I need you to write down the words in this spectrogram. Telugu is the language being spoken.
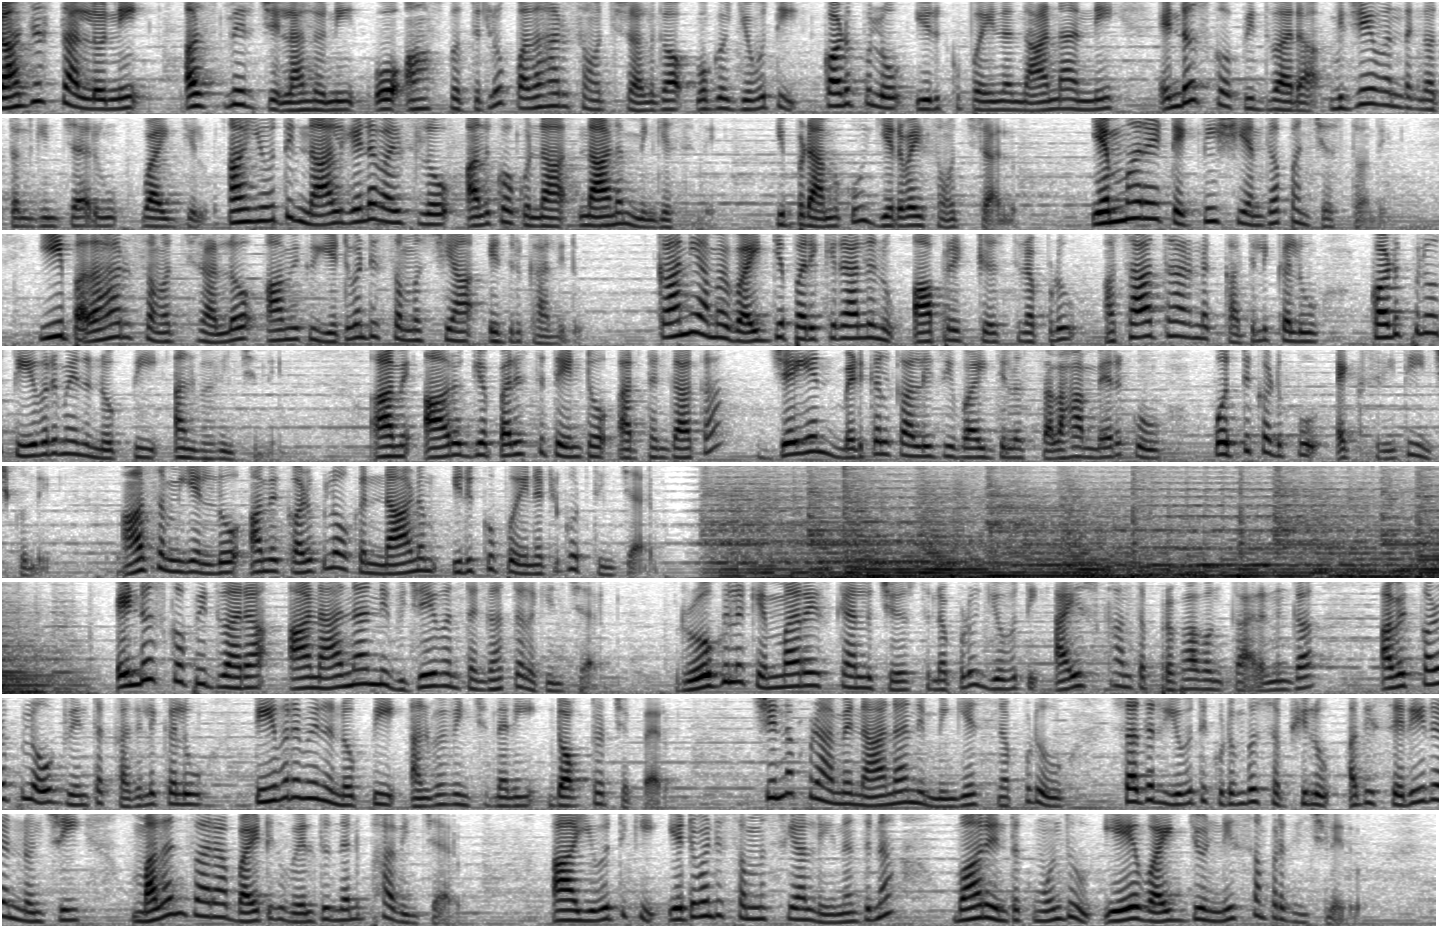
రాజస్థాన్లోని అజ్మీర్ జిల్లాలోని ఓ ఆసుపత్రిలో పదహారు సంవత్సరాలుగా ఒక యువతి కడుపులో ఇరుక్కుపోయిన నాణాన్ని ఎండోస్కోపీ ద్వారా విజయవంతంగా తొలగించారు వైద్యులు. ఆ యువతి నాలుగేళ్ళ వయసులో అనుకోకుండా నాణం మింగేసింది. ఇప్పుడు ఆమెకు ఇరవై సంవత్సరాలు. ఎంఆర్ఐ టెక్నీషియన్గా పనిచేస్తోంది. ఈ పదహారు సంవత్సరాల్లో ఆమెకు ఎటువంటి సమస్య ఎదురు కాలేదు కానీ ఆమె వైద్య పరికరాలను ఆపరేట్ చేస్తున్నప్పుడు అసాధారణ కదలికలు కడుపులో తీవ్రమైన నొప్పి అనుభవించింది. ఆమె ఆరోగ్య పరిస్థితి ఏంటో అర్థం కాక జేఎన్ మెడికల్ కాలేజీ వైద్యుల సలహా మేరకు పొత్తి కడుపు ఎక్స్రే తీయించుకుంది. ఆ సమయంలో ఆమె కడుపులో ఒక నాణం ఇరుక్కుపోయినట్లు గుర్తించారు. ఎండోస్కోపీ ద్వారా ఆ నాణాన్ని విజయవంతంగా తొలగించారు. రోగులకు ఎంఆర్ఐ స్కాన్లు చేస్తున్నప్పుడు యువతి అయస్కాంత ప్రభావం కారణంగా ఆమె కడుపులో వింత కదలికలు తీవ్రమైన నొప్పి అనుభవించిందని డాక్టర్ చెప్పారు. చిన్నప్పుడు ఆమె నాణాన్ని మింగేసినప్పుడు సదరు యువతి కుటుంబ సభ్యులు అది శరీరం నుంచి మలం ద్వారా బయటకు వెళ్తుందని భావించారు. ఆ యువతికి ఎటువంటి సమస్య లేనందున వారు ఇంతకుముందు ఏ వైద్యుణ్ణి సంప్రదించలేదు.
